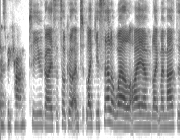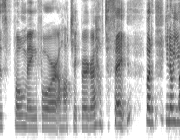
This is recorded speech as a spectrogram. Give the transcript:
as we can. To you guys, it's so cool. And like you sell it well. I am like, my mouth is foaming for a hot chick burger, I have to say. But you know, you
